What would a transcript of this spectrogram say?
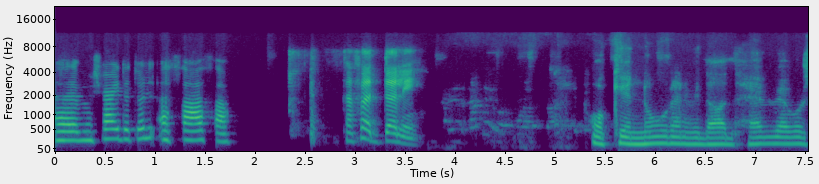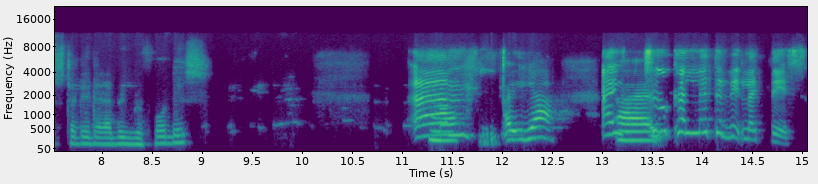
uh, مشاهدة الأثاثة. تفضلي Okay, Noor and Vidad, have you ever studied Arabic before this? Um, Uh, yeah. I Uh, took a little bit like this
